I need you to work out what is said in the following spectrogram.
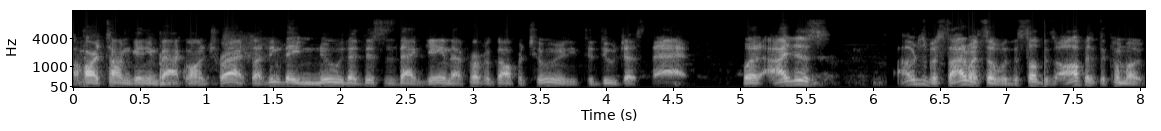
a hard time getting back on track. So I think they knew that this is that game, that perfect opportunity to do just that. But I just, I was just beside myself with the Celtics offense to come up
